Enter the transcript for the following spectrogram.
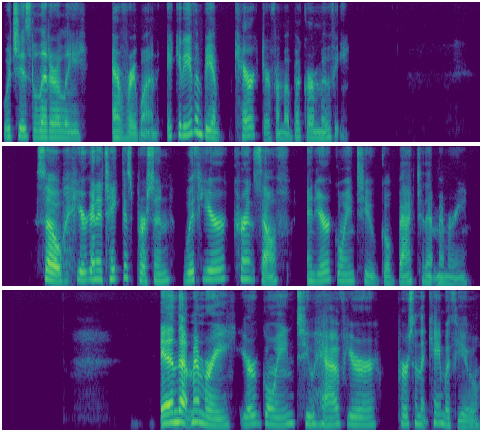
which is literally everyone. It could even be a character from a book or a movie. So you're going to take this person with your current self and you're going to go back to that memory. In that memory, you're going to have your person that came with you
